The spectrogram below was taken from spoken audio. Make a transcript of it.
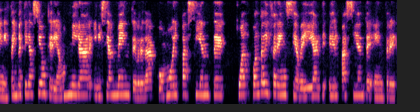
en esta investigación queríamos mirar inicialmente, ¿verdad?, cómo el paciente cuánta diferencia veía el, paciente entre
